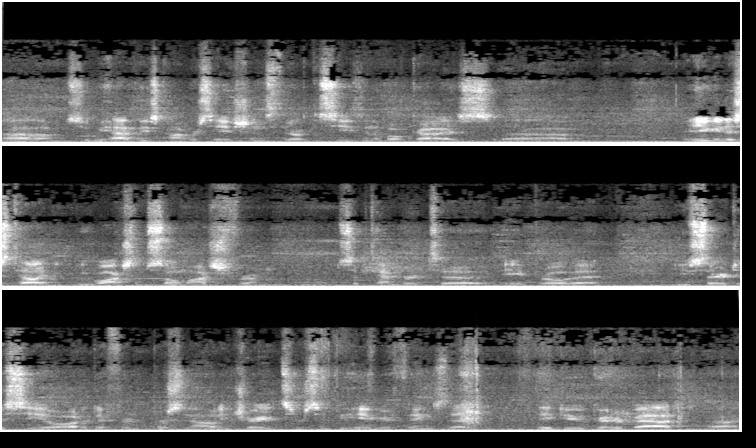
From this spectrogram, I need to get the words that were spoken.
Um, so we have these conversations throughout the season about guys. Um, and you can just tell like, we watch them so much from you know, September to April that you start to see a lot of different personality traits or some behavior things that they do, good or bad, uh,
